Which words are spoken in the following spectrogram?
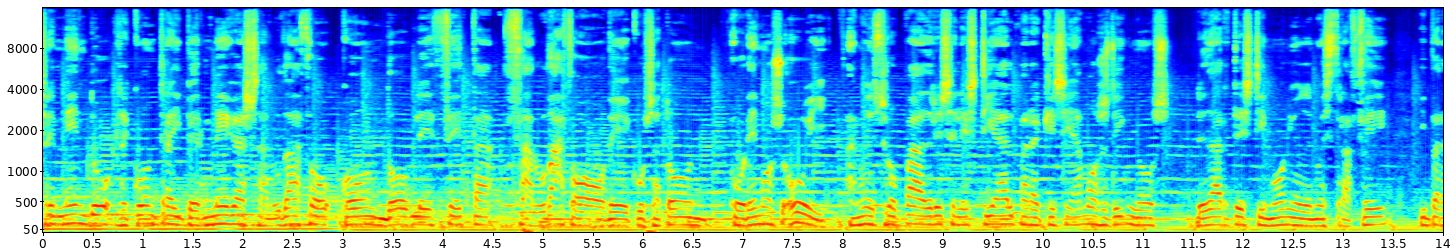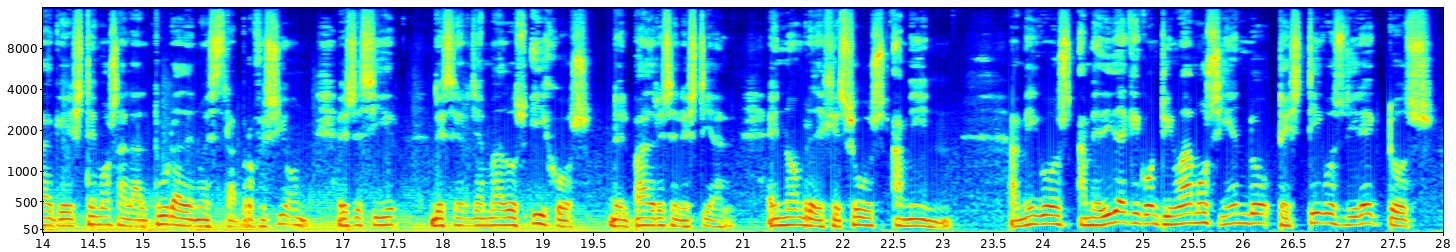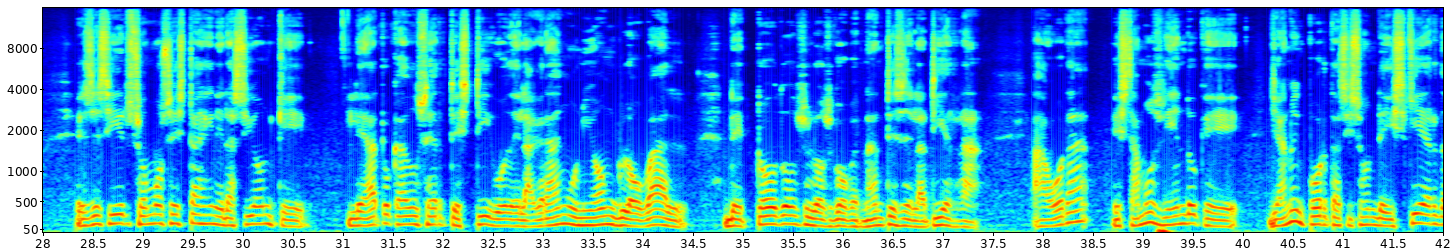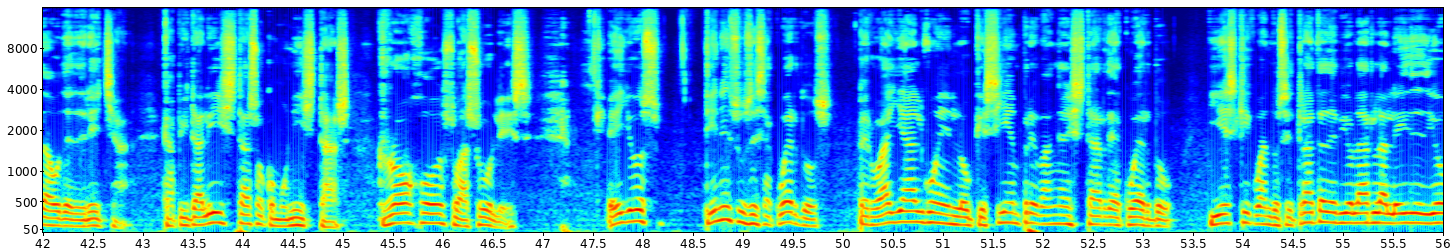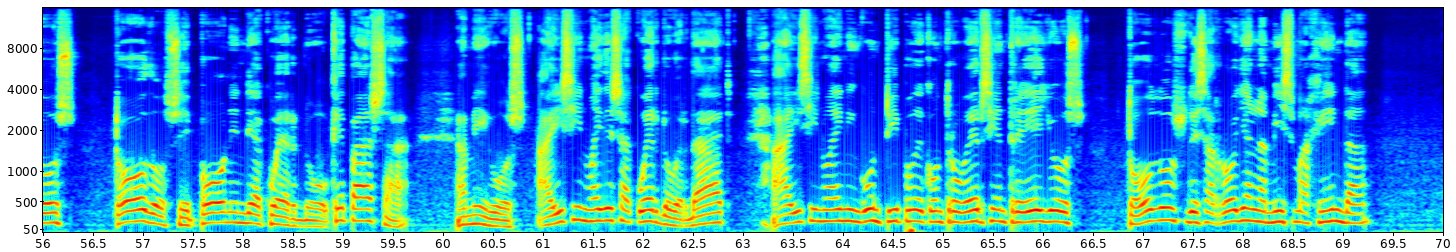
tremendo recontra hiper mega saludazo con doble Z saludazo de Cusatón. Oremos hoy a nuestro Padre Celestial para que seamos dignos de dar testimonio de nuestra fe y para que estemos a la altura de nuestra profesión, es decir, de ser llamados hijos del Padre Celestial. En nombre de Jesús, amén. Amigos, a medida que continuamos siendo testigos directos, es decir, somos esta generación que le ha tocado ser testigo de la gran unión global de todos los gobernantes de la Tierra. Ahora estamos viendo que ya no importa si son de izquierda o de derecha, capitalistas o comunistas, rojos o azules. Ellos tienen sus desacuerdos, pero hay algo en lo que siempre van a estar de acuerdo, y es que cuando se trata de violar la ley de Dios, todos se ponen de acuerdo. ¿Qué pasa? Amigos, ahí sí no hay desacuerdo, ¿verdad? Ahí sí no hay ningún tipo de controversia entre ellos. Todos desarrollan la misma agenda.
